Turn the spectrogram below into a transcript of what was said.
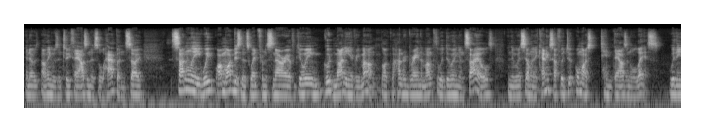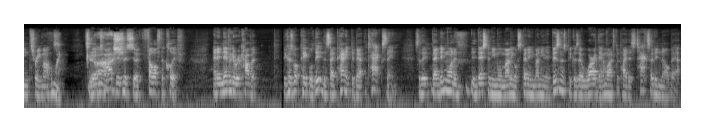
and it was, I think it was in 2000 this all happened. So suddenly we my business went from a scenario of doing good money every month, like 100 grand a month that we're doing in sales, and then we're selling accounting software to almost 10,000 or less within three months. Oh so the entire business fell off the cliff, and it never recovered because what people did is they panicked about the tax then. So they, they didn't want to invest any more money or spend any money in their business because they were worried they might have to pay this tax I didn't know about.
